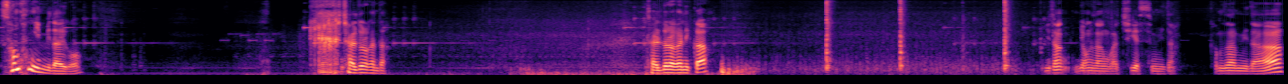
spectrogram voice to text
선풍기입니다, 이거. 캬, 잘 돌아간다. 잘 돌아가니까 이상 영상 마치겠습니다. 감사합니다.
